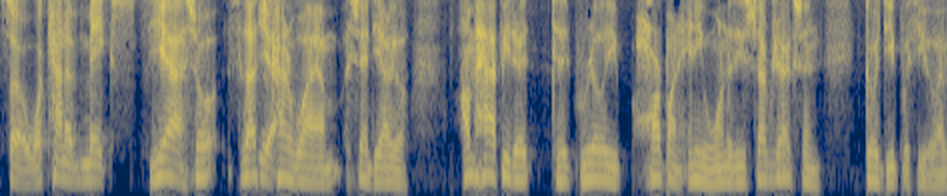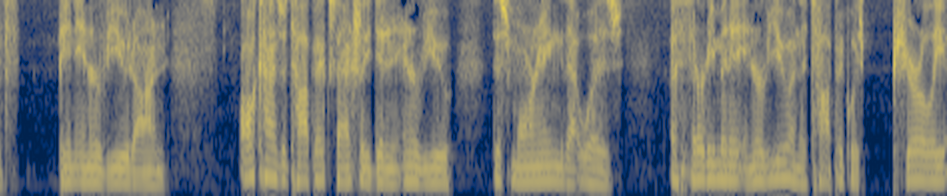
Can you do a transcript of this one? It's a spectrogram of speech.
So, what kind of makes? Yeah, so so that's yeah. kind of why I'm Santiago. I'm happy to to really harp on any one of these subjects and go deep with you. I've been interviewed on all kinds of topics. I actually did an interview this morning that was a 30 minute interview, and the topic was purely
